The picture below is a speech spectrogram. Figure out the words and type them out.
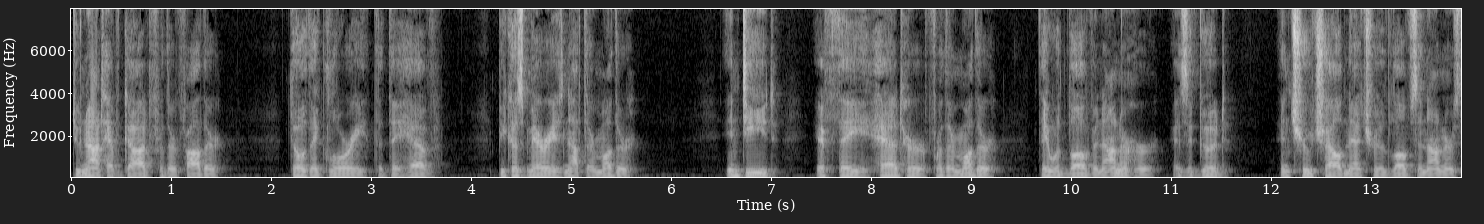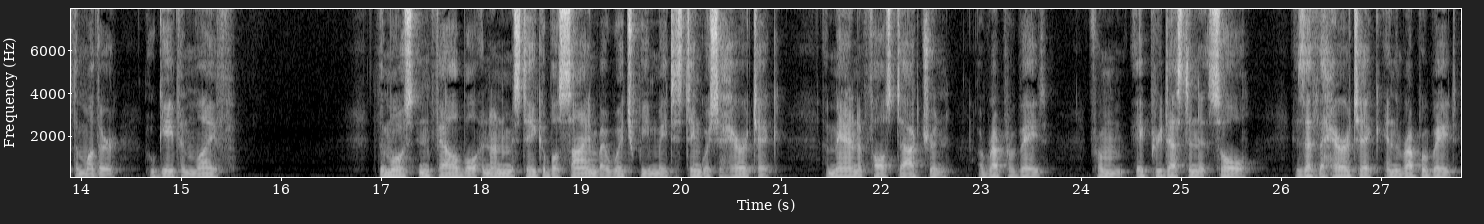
do not have God for their Father, though they glory that they have, because Mary is not their mother. Indeed, if they had her for their mother, they would love and honor her as a good and true child naturally loves and honors the mother who gave him life. The most infallible and unmistakable sign by which we may distinguish a heretic a man of false doctrine, a reprobate, from a predestinate soul, is that the heretic and the reprobate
